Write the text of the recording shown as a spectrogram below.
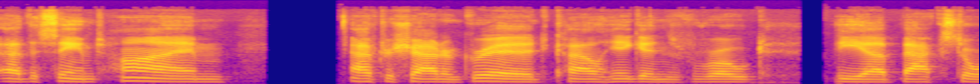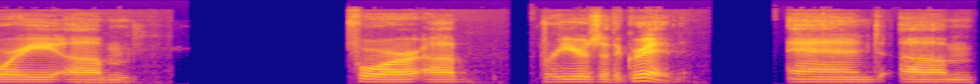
at the same time, after Shattered Grid, Kyle Higgins wrote the uh, backstory um, for uh, Years of the Grid, and um,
